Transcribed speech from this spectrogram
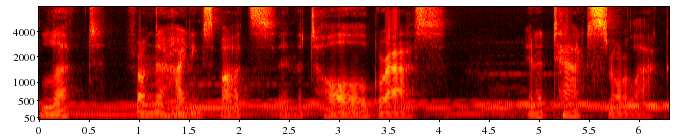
left from their hiding spots in the tall grass and attacked Snorlax,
